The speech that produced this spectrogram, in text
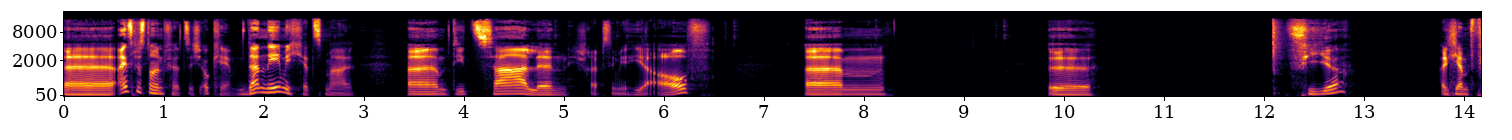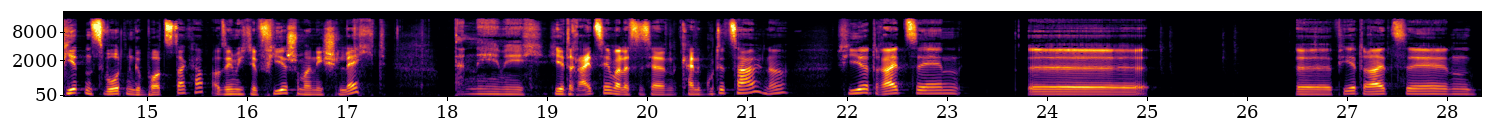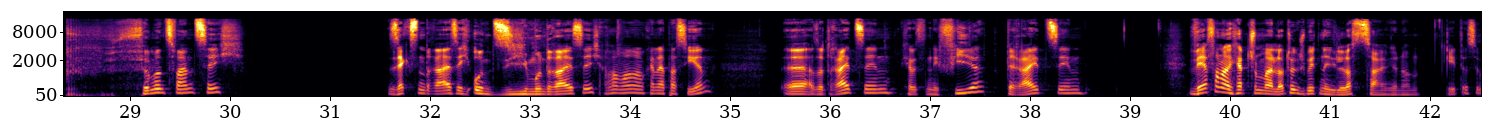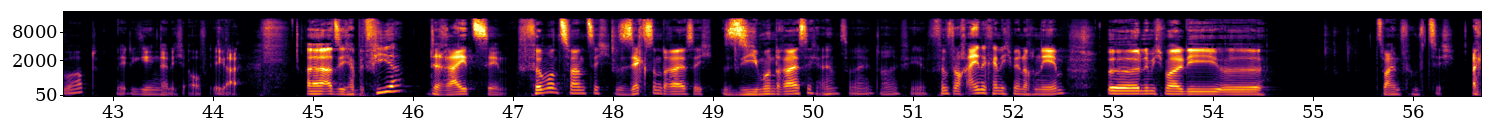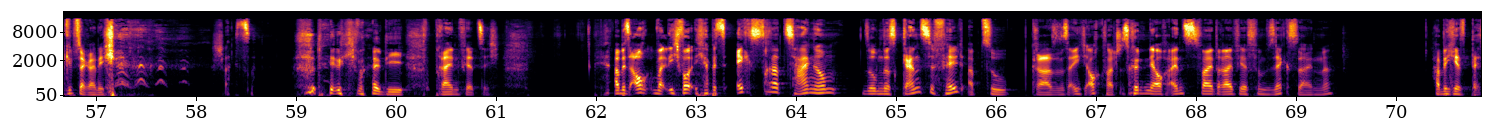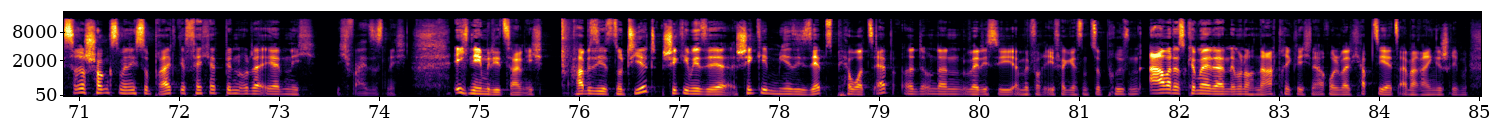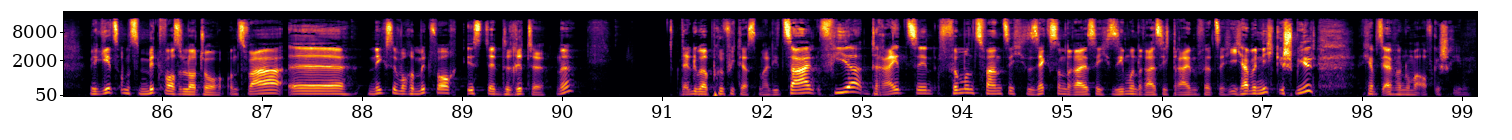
Äh, 1 bis 49, okay. Dann nehme ich jetzt mal ähm, die Zahlen. Ich schreibe sie mir hier auf. Ähm, äh, 4. Weil ich am 4.2. Geburtstag habe. Also nehme ich eine 4 schon mal nicht schlecht. Dann nehme ich hier 13, weil das ist ja keine gute Zahl, ne? 4, 13, äh, äh, 4, 13, 25, 36 und 37. Aber mal, kann ja passieren. Äh, also 13, ich habe jetzt eine 4, 13. Wer von euch hat schon mal Lotto gespielt und die Lost-Zahlen genommen? Geht das überhaupt? Ne, die gehen gar nicht auf. Egal. Äh, also ich habe 4, 13, 25, 36, 37, 1, 2, 3, 4, 5, noch eine kann ich mir noch nehmen. Äh, nehme ich mal die äh, 52. Ach, gibt's ja gar nicht. Scheiße. nehme ich mal die 43. Aber jetzt auch, weil ich wollte, ich habe jetzt extra Zahlen genommen, so um das ganze Feld abzugrasen. Das ist eigentlich auch Quatsch. Es könnten ja auch 1, 2, 3, 4, 5, 6 sein, ne? Habe ich jetzt bessere Chancen, wenn ich so breit gefächert bin oder eher nicht? Ich weiß es nicht. Ich nehme die Zahlen. Ich habe sie jetzt notiert, schicke mir sie, schicke mir sie selbst per WhatsApp und, dann werde ich sie am Mittwoch eh vergessen zu prüfen. Aber das können wir dann immer noch nachträglich nachholen, weil ich habe sie jetzt einmal reingeschrieben. Mir geht's ums Mittwochslotto. Und zwar äh, nächste Woche Mittwoch ist der dritte, ne? Dann überprüfe ich das mal. Die Zahlen 4, 13, 25, 36, 37, 43. Ich habe nicht gespielt, ich habe sie einfach nur mal aufgeschrieben.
